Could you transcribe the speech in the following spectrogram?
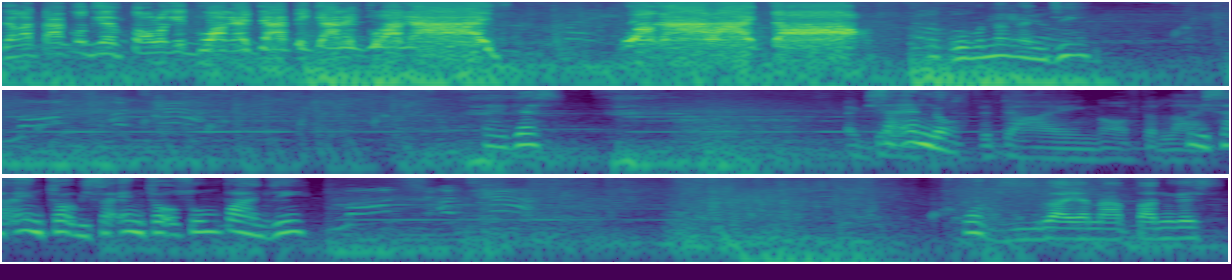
Jangan takut guys. Tolongin gua guys. Jangan tinggalin gua guys. Gua kalah cok. Oh, Gua menang anjing. Eh guys. Bisain Against dong. light. Bisain cok. Bisain cok. Sumpah anjing. Wah gila ya Nathan guys.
